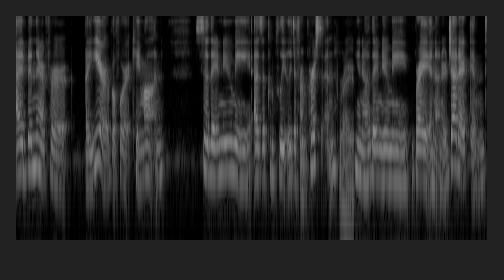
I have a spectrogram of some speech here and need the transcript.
I had been there for a year before it came on, so they knew me as a completely different person. Right. You know, they knew me bright and energetic and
